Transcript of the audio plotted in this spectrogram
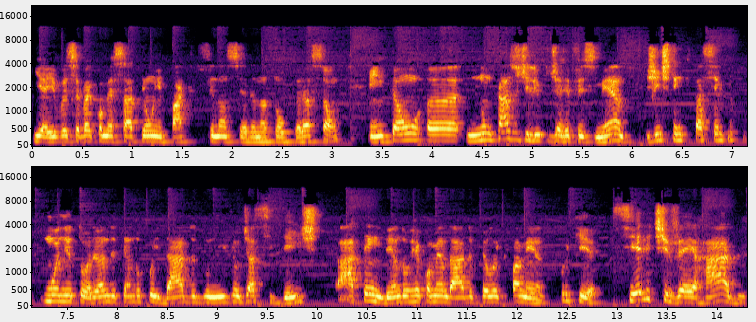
E aí você vai começar a ter um impacto financeiro na tua operação. Então, uh, num caso de líquido de arrefecimento, a gente tem que estar sempre monitorando e tendo cuidado do nível de acidez a atendendo o recomendado pelo equipamento. Por quê? Se ele tiver errado,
